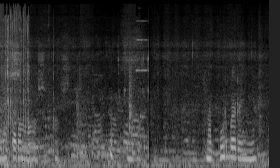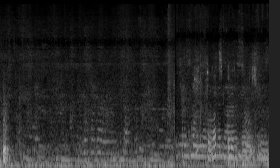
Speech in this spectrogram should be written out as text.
М'ята ромашка. набор варення. Палац передбачений.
